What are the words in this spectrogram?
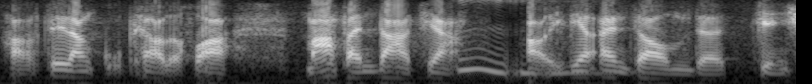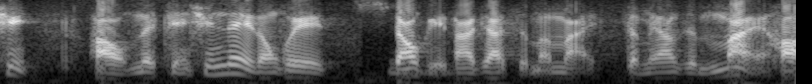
好，这张股票的话，麻烦大家，好，一定要按照我们的简讯，好，我们的简讯内容会教给大家怎么买，怎么样子卖哈。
